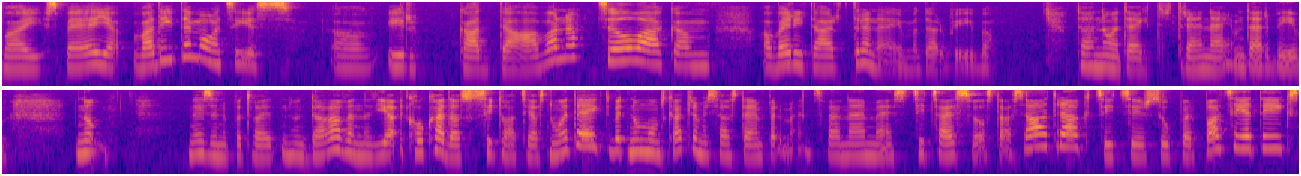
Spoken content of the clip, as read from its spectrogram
vai spēja vadīt emocijas ir kāda dāvana cilvēkam, vai arī tā ir trenējuma darbība? Tā noteikti ir trenējuma darbība. Nu, nezinu pat vai nu, dāvana, ja, kaut kādās situācijās noteikti, bet nu, mums katram ir savs temperaments. Mēs, cits aizsvilstās ātrāk, cits ir super pacietīgs,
